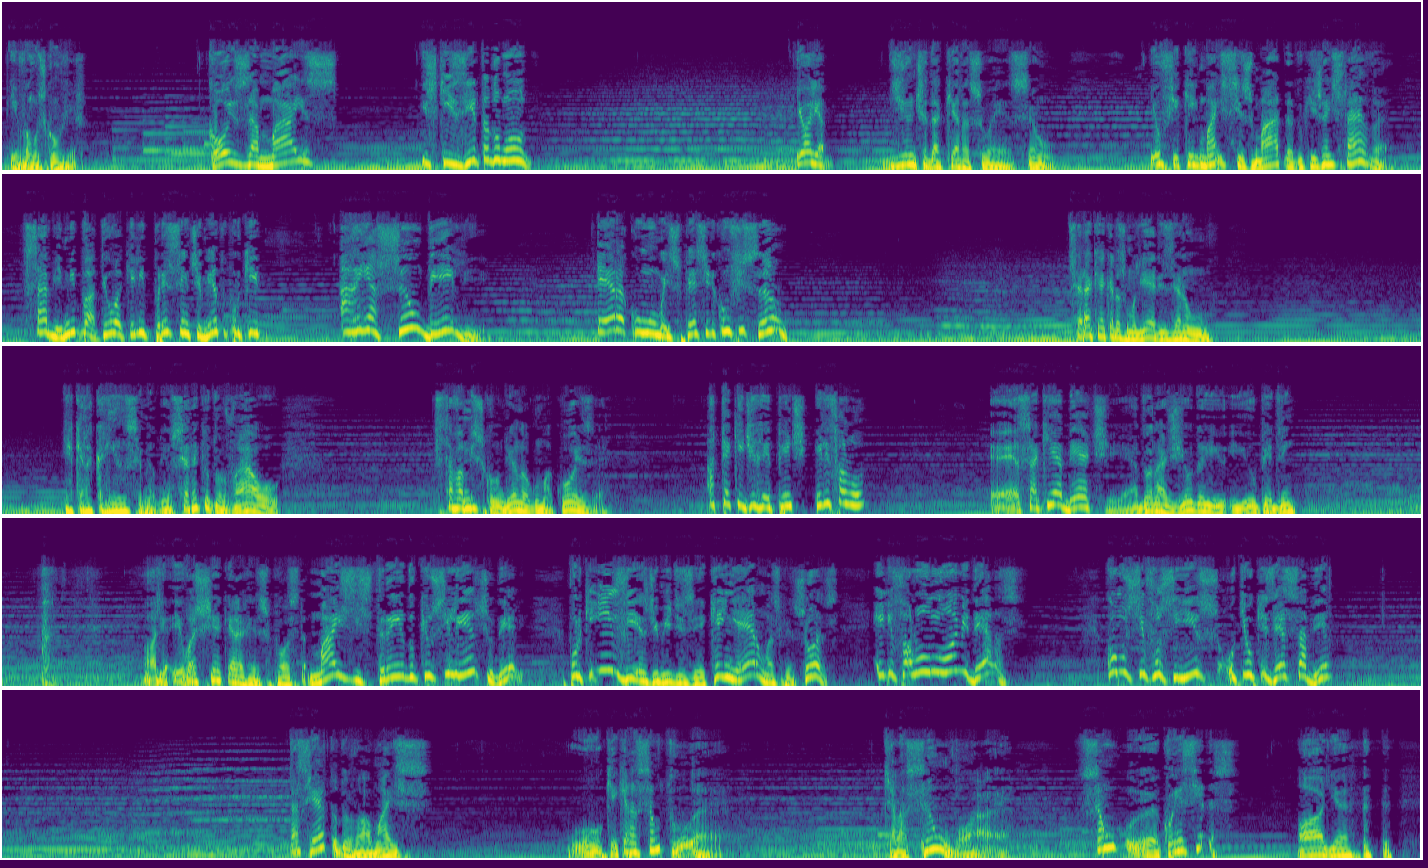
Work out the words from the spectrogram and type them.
E vamos convir. Coisa mais esquisita do mundo. E olha, diante daquela sua reação, eu fiquei mais cismada do que já estava. Sabe, me bateu aquele pressentimento porque a reação dele era como uma espécie de confissão. Será que aquelas mulheres eram. E aquela criança, meu Deus, será que o Duval estava me escondendo alguma coisa? Até que de repente ele falou. Essa aqui é a Beth, é a dona Gilda e, e o Pedrinho. Olha, eu achei aquela resposta mais estranha do que o silêncio dele. Porque em vez de me dizer quem eram as pessoas, ele falou o nome delas. Como se fosse isso o que eu quisesse saber. Tá certo, Durval, mas o que que elas são tua? Que elas são, ó, são uh, conhecidas. Olha,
